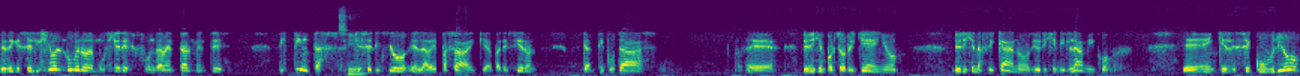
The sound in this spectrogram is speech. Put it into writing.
desde que se eligió el número de mujeres fundamentalmente distintas que se eligió en la vez pasada, en que aparecieron diputadas eh, de origen puertorriqueño, de origen africano, de origen islámico, eh, en que se cubrió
